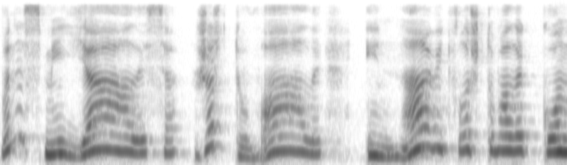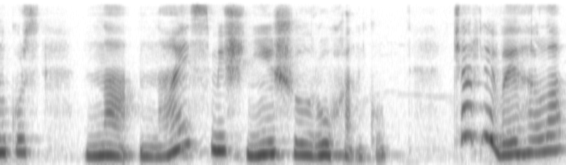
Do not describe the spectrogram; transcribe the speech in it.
Вони сміялися, жартували і навіть влаштували конкурс на найсмішнішу руханку. Чарлі виграла,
